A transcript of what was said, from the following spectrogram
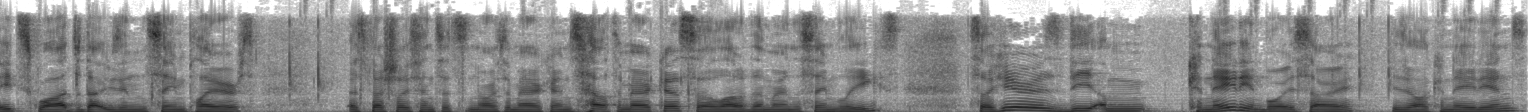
eight squads without using the same players, especially since it's North America and South America, so a lot of them are in the same leagues. So here is the um, Canadian boys, sorry, these are all Canadians.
